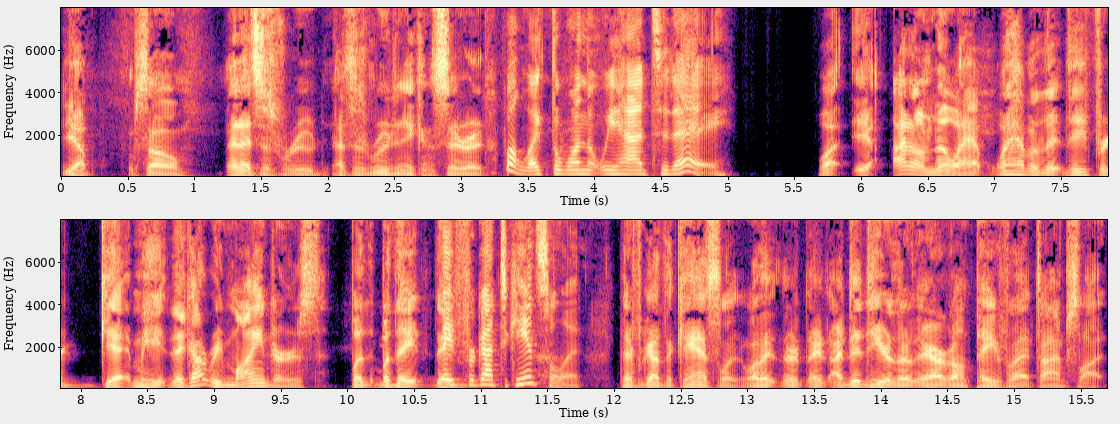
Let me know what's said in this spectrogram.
Yep. So, and that's just rude. That's just rude and inconsiderate. Well, like the one that we had today. Well, yeah, I don't know what happened. What happened? They, they forget me. They got reminders, but but they They, they forgot to cancel it. they forgot to cancel it. Well, they, they're- I did hear that they are going to pay for that time slot,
